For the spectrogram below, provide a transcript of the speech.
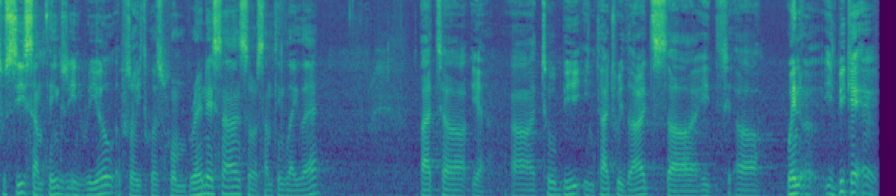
to see some things in real, so it was from Renaissance or something like that. But uh, yeah, to be in touch with arts, it when it became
